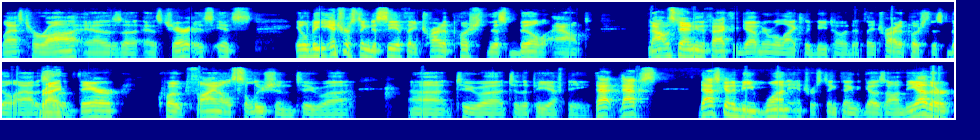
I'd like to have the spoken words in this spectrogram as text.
last hurrah as uh, as chair. It's it's it'll be interesting to see if they try to push this bill out, notwithstanding the fact the governor will likely veto it. If they try to push this bill out as right. sort of their quote final solution to uh, uh, to uh, to the PFD, that that's that's going to be one interesting thing that goes on. The other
